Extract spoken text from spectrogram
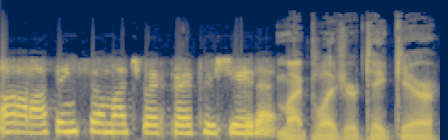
Oh, thanks so much, Rick. I appreciate it. My pleasure. Take care.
